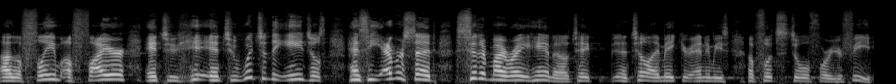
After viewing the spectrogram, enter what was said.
uh, the flame of fire. And to, and to which of the angels has he ever said, Sit at my right hand take, until I make your enemies a footstool for your feet?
